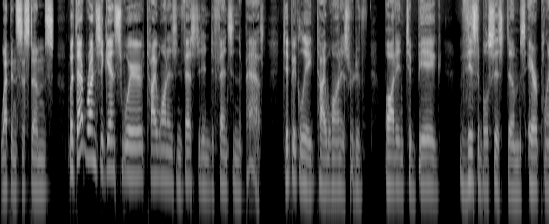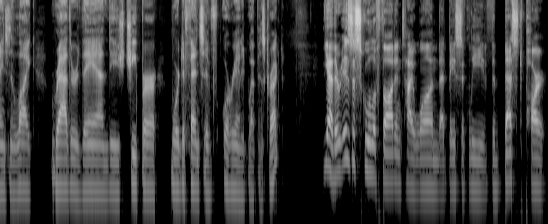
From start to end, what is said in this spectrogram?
weapon systems. But that runs against where Taiwan has invested in defense in the past. Typically, Taiwan has sort of bought into big, visible systems, airplanes and the like rather than these cheaper, more defensive oriented weapons, correct? Yeah, there is a school of thought in Taiwan that basically the best part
